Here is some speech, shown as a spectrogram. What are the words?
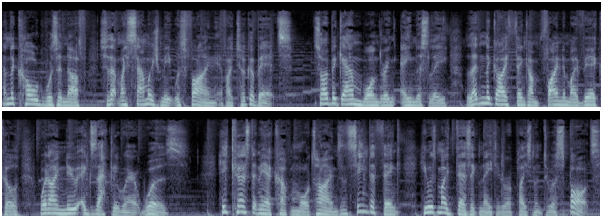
and the cold was enough so that my sandwich meat was fine if I took a bit. So I began wandering aimlessly, letting the guy think I'm finding my vehicle when I knew exactly where it was. He cursed at me a couple more times and seemed to think he was my designated replacement to a spot.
